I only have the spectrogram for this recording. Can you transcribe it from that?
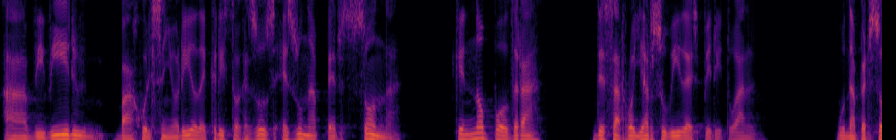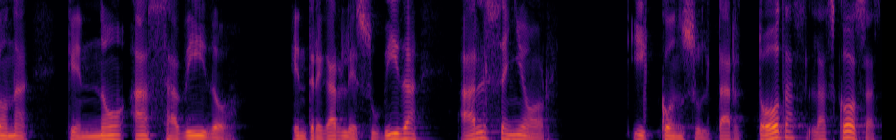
a vivir bajo el señorío de Cristo Jesús es una persona que no podrá desarrollar su vida espiritual. Una persona que no ha sabido entregarle su vida al Señor y consultar todas las cosas,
